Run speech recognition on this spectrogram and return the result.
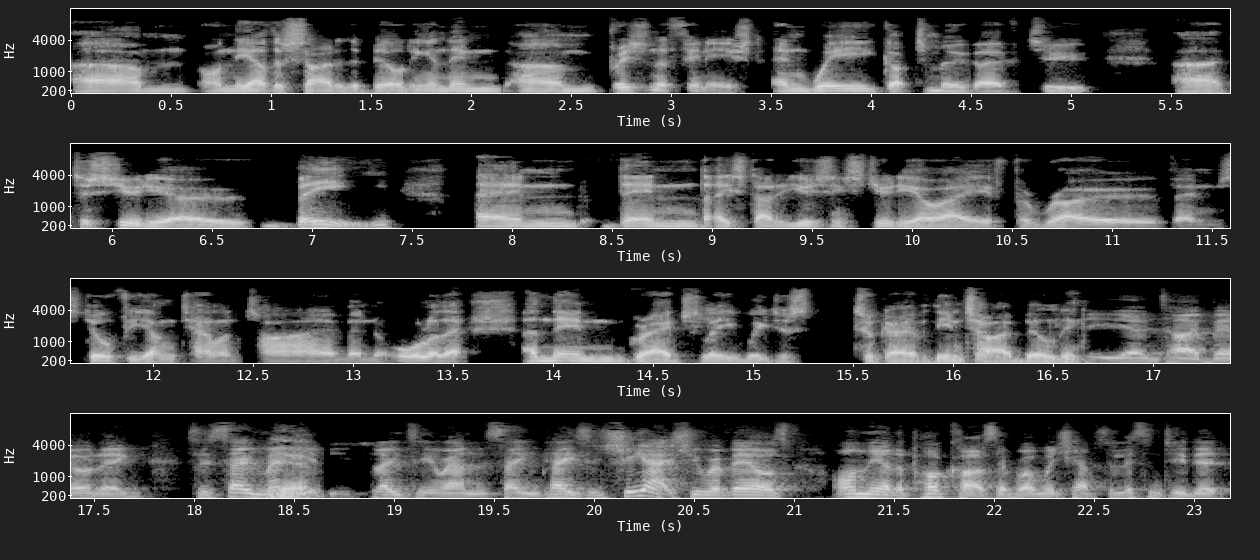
um, on the other side of the building, and then um, Prisoner finished, and we got to move over to uh, to Studio B, and then they started using Studio A for Rove and still for Young Talent Time and all of that, and then gradually we just took over the entire building. the entire building. So so many Yeah. of you floating around the same place. And she actually reveals on the other podcast, everyone, which you have to listen to, that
